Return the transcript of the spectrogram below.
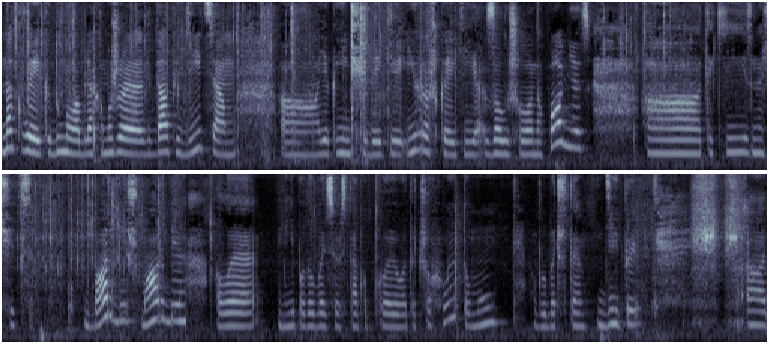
Наклейки. Думала, бляха, може віддати дітям, а, як інші деякі іграшки, які я залишила на пам'ять. Такі, значить, Барбі, шмарбі. Але мені подобається ось так обклеювати чохли, тому, вибачте, діти. А,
